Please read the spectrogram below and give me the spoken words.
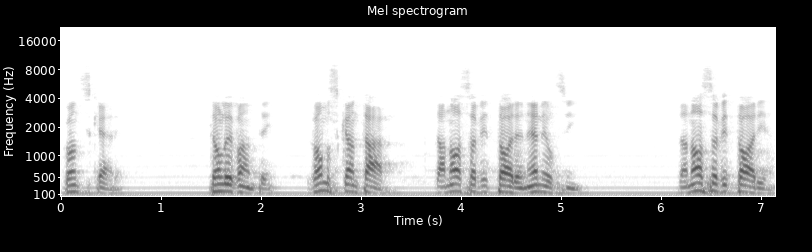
Quantos querem? Então levantem. Vamos cantar da nossa vitória, né, Nelson? Da nossa vitória.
